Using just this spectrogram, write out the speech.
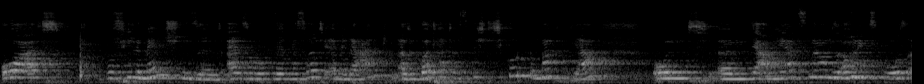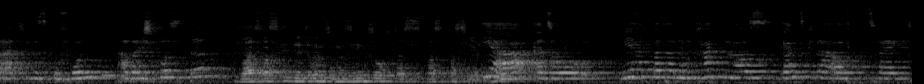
Ort, wo viele Menschen sind. Also was sollte er mir da antun? Also Gott hat das richtig gut gemacht, ja. Und ähm, ja, am Herzen haben sie auch nichts Großartiges gefunden, aber ich wusste, Du hast was in dir drin, so eine Sehnsucht, dass was passiert. Ja, also mir hat Gott dann im Krankenhaus ganz klar aufgezeigt,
